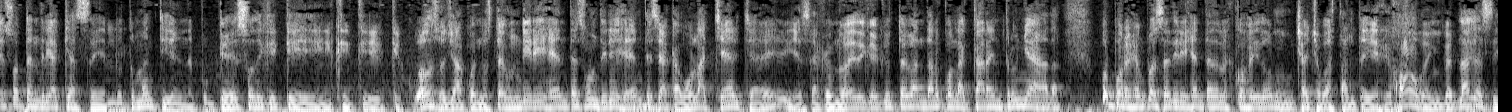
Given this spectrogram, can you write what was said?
eso tendría que hacerlo, ¿tú me entiendes? Porque eso de que, que, que, que, que cosa, ya cuando usted es un dirigente, es un dirigente, se acabó la chercha, ¿eh? Y esa que no es de que, que usted va a andar con la cara entruñada. Pues, por ejemplo, ese dirigente del escogido, un muchacho bastante joven, ¿verdad que sí?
